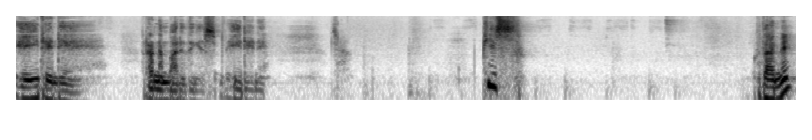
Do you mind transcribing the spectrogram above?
에이레네라는 말이 되겠습니다. 에이레네. 자, 피스. 그 다음에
